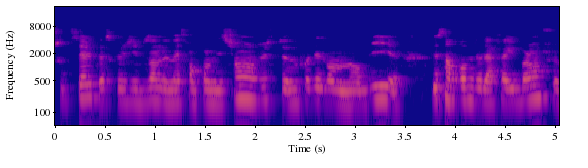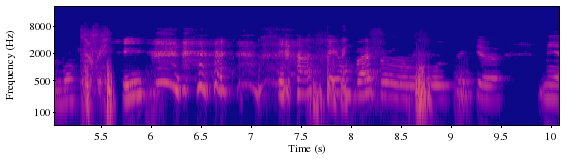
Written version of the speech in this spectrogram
toute seule parce que j'ai besoin de me mettre en condition, juste me poser devant mon ordi, heu, le syndrome de la feuille blanche, bon, qui Oui. s'écrit et après Oui. on passe au au truc, heu mais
